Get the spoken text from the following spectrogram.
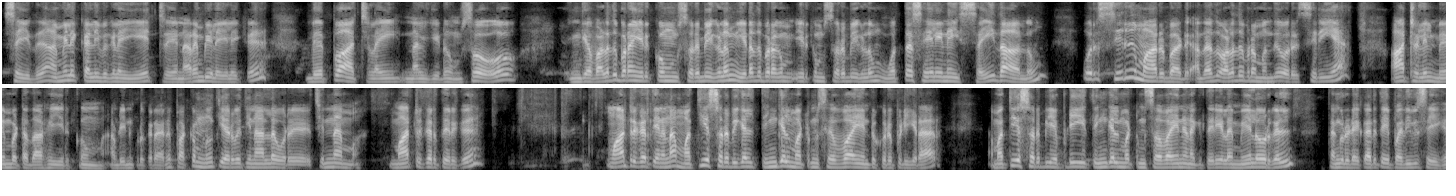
செய்து அமிலக் கழிவுகளை ஏற்று நரம்பிலைகளுக்கு வெப்ப ஆற்றலை நல்கிடும். ஸோ இங்கே வலதுபுறம் இருக்கும் சுரபிகளும் இடதுபுறம் இருக்கும் சுரபிகளும் ஒத்த செயலினை செய்தாலும் ஒரு சிறு மாறுபாடு அதாவது வலதுபுறம் வந்து ஒரு சிறிய ஆற்றலில் மேம்பட்டதாக இருக்கும் அப்படின்னு கொடுக்குறாரு. பக்கம் நூத்தி அறுபத்தி நாலுல ஒரு சின்ன மா- மாற்று கருத்து இருக்கு. மாற்று கருத்து என்னன்னா மத்திய சுரபிகள் திங்கள் மற்றும் செவ்வாய் என்று குறிப்பிடுகிறார். மத்திய சுரபி எப்படி திங்கள் மற்றும் செவ்வாய்ன்னு எனக்கு தெரியல. மேலோர்கள் தங்களுடைய கருத்தை பதிவு செய்க.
